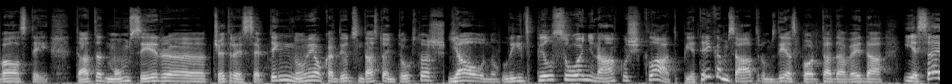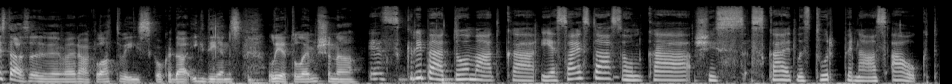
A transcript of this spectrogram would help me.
valstī. Tātad mums ir 47, nu jau kā 28 tūkstoši jaunu līdzpilsoņu nākuši klāt. Pietiekams ātrums diaspora tādā veidā iesaistās vairāk Latvijas kaut kādā ikdienas lietu lemšanā? Es gribētu domāt, ka iesaistās un ka šis skaitlis turpinās augt,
